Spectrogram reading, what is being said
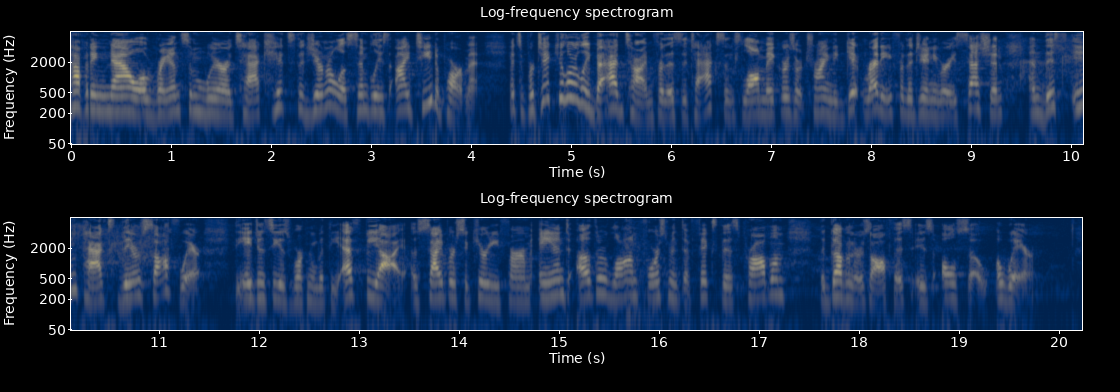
Happening now, a ransomware attack hits the General Assembly's IT department. It's a particularly bad time for this attack since lawmakers are trying to get ready for the January session, and this impacts their software. The agency is working with the FBI, a cybersecurity firm, and other law enforcement to fix this problem. The governor's office is also aware.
